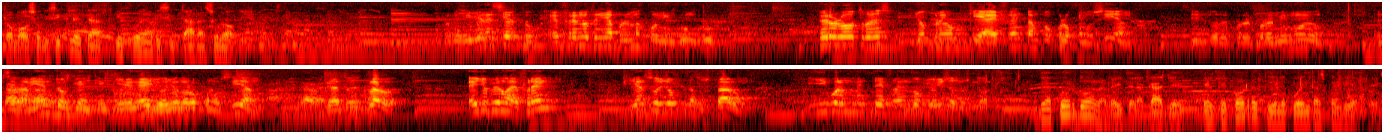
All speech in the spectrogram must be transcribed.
Tomó su bicicleta y fue a visitar a su novia. Porque si bien es cierto, Efren no tenía problemas con ningún grupo. Pero lo otro es, yo creo que a Efren tampoco lo conocían, por, el, mismo encerramiento en que, en viven ellos, ellos no lo conocían. Entonces, claro, ellos vieron a Efren, pienso yo que se asustaron. Igualmente Efren lo vio y se asustó. De acuerdo a la ley de la calle, el que corre tiene cuentas pendientes.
